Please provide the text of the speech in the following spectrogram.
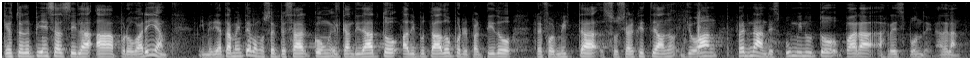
¿Qué ustedes piensan si la aprobarían? Inmediatamente vamos a empezar con el candidato a diputado por el Partido Reformista Social Cristiano, Joan Fernández. Un minuto para responder. Adelante.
